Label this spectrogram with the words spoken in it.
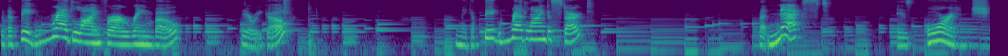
with a big red line for our rainbow. There we go. Make a big red line to start. But next is orange.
